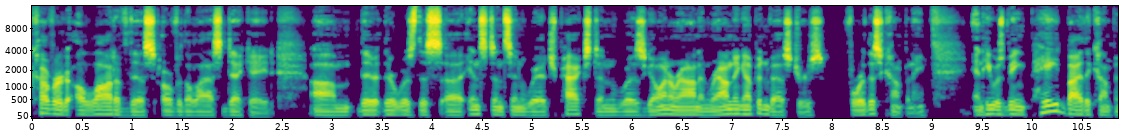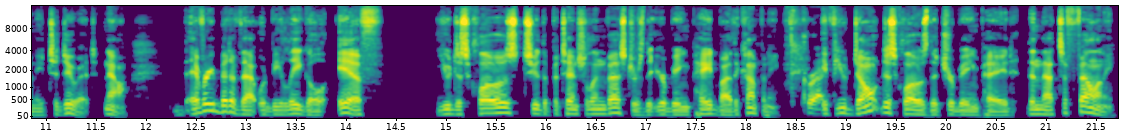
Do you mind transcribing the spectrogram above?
covered a lot of this over the last decade. Um, there, there was this uh, instance in which Paxton was going around and rounding up investors for this company, and he was being paid by the company to do it. Now, every bit of that would be legal if you disclose to the potential investors that you're being paid by the company. Correct. If you don't disclose that you're being paid, then that's a felony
